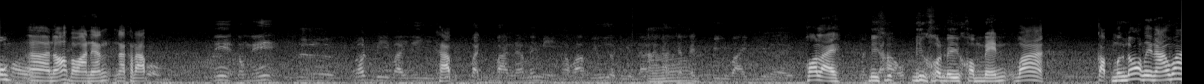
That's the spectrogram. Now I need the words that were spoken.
งชั่วโมงอ่าเนาะประมาณนั้นนะครับผมนี่ตรงนี้คือรถ BYD ครับปัจจุบันนะไม่มีคำว่า View Your Dream แล้วนะครับอ่าจะเป็น BYD เลย เพราะอะไรมันมียาวมีคนไปคอมเมนต์ว่า กับเมืองนอกเลยนะว่า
